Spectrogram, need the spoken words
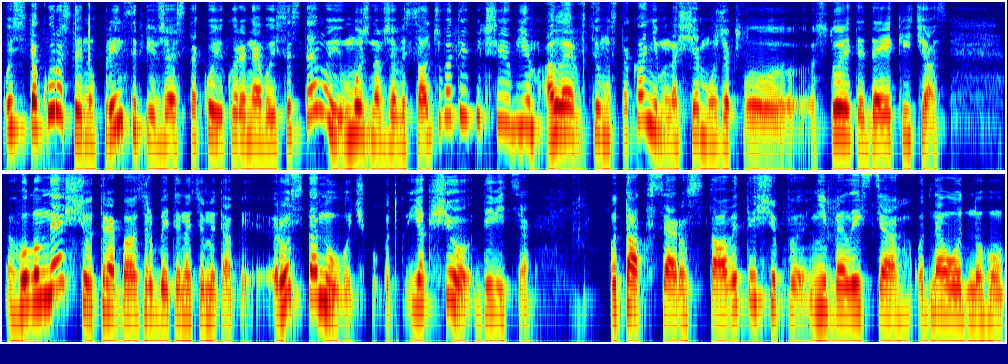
Ось таку рослину, в принципі, вже з такою кореневою системою можна вже висаджувати в більший об'єм, але в цьому стакані вона ще може постояти деякий час. Головне, що треба зробити на цьому етапі, розстановочку. От якщо, дивіться, отак все розставити, щоб ніби листя одне одного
